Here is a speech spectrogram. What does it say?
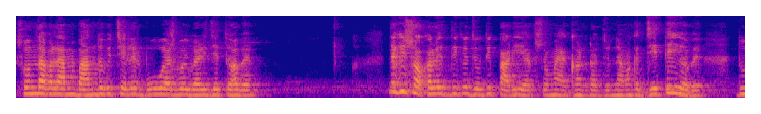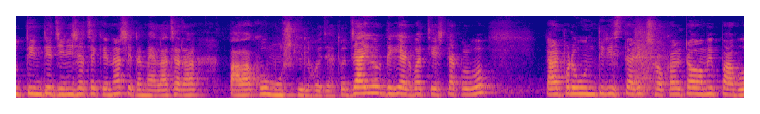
সন্ধ্যাবেলা আমার বান্ধবীর ছেলের বউ আসব, ওই বাড়ি যেতে হবে। দেখি সকালের দিকে যদি পারি এক সময়, এক ঘণ্টার জন্য আমাকে যেতেই হবে। দু, তিনটে জিনিস আছে কেনা, সেটা মেলা ছাড়া পাওয়া খুব মুশকিল হয়ে যায়। তো যাই হোক, দেখি একবার চেষ্টা করব। তারপরে উনত্রিশ তারিখ সকালটাও আমি পাবো।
